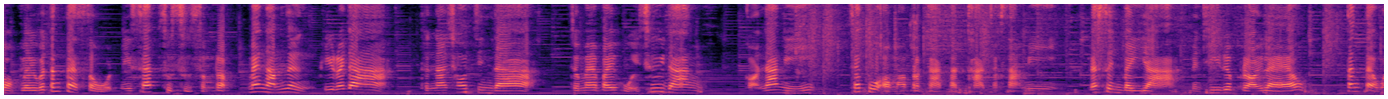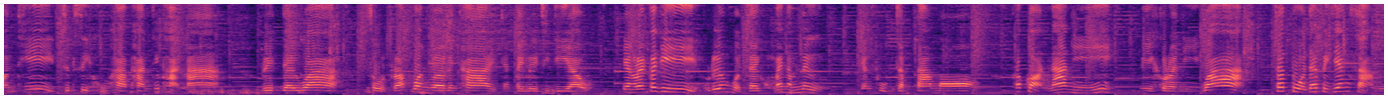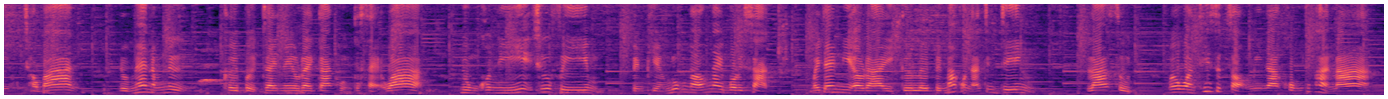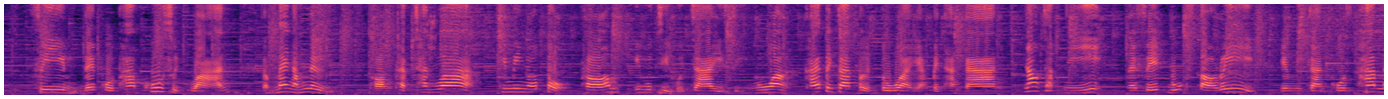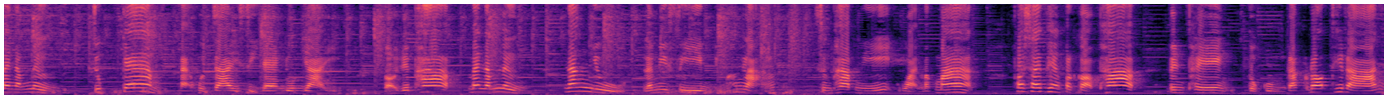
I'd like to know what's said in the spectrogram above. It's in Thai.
บอกเลยว่าตั้งแต่โสดมีแซ่บสุดๆสำหรับแม่น้ำหนึ่งพิรดา ธนาโชติจินดาเจ้าแม่ใบหวยชื่อดัง ก่อนหน้านี้เจ้าตัวออกมาประกาศตัดขาดจากสามี และเซ็นใบหย่าเป็นที่เรียบร้อยแล้ว ตั้งแต่วันที่ 14 กุมภาพันธ์ที่ผ่านมา เรียกได้ว่า โสดรับวันวาเลนไทน์กันไปเลยทีเดียว อย่างไรก็ดีเรื่องหัวใจของแม่น้ำหนึ่งยังถูกจับตามอง เพราะก่อนหน้านี้มีกรณีว่าเจ้าตัวได้ไปแย่งสามีของชาวบ้าน โดยแม่น้ำหนึ่ง เคยเปิดใจในรายการผลกระแสว่า หนุ่มคนนี้ชื่อฟิล์ม เป็นเพียงลูกน้องในบริษัท ไม่ได้มีอะไรเกินเลยไปมากกว่านั้นจริง ๆ ล่าสุดเมื่อวันที่ 12 มีนาคมที่ผ่านมา ฟิล์มได้โพสภาพคู่สุดหวาน กับแม่น้ำหนึ่ง พร้อมแคปชั่นว่าคิมิโนโตะพร้อมอิโมจิหัวใจสีม่วง คล้ายเป็นการเปิดตัวอย่างเป็นทางการ นอกจากนี้ใน Facebook Story ยังมีการโพสต์ภาพแม่น้ำหนึ่ง จุ๊บแก้มแปะหัวใจสีแดงดวงใหญ่ ต่อด้วยภาพแม่น้ำหนึ่ง นั่งอยู่และมีฟิล์มอยู่ข้างหลัง ซึ่งภาพนี้หวานมากๆ เพราะใช้เพลงประกอบภาพ เป็นเพลงตกกลุ่มรักรอบที่ร้าน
